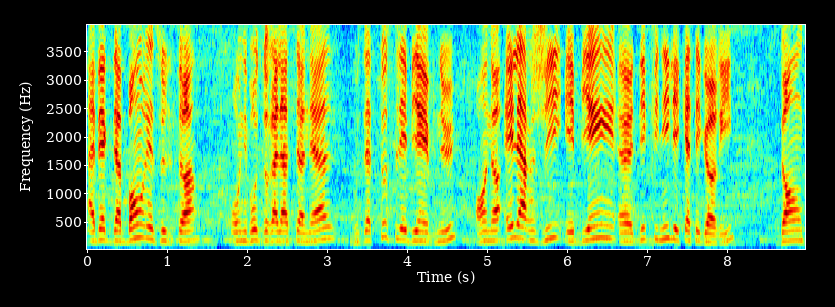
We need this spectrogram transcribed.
avec de bons résultats au niveau du relationnel, vous êtes tous les bienvenus. On a élargi et bien euh, défini les catégories. Donc,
